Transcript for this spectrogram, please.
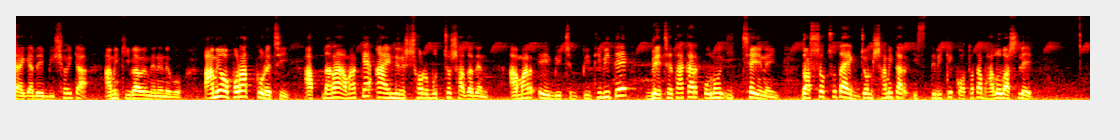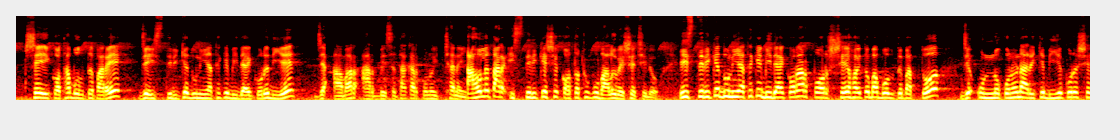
জায়গা দেয়। বিষয়টা আমি কীভাবে মেনে নেব? আমি অপরাধ করেছি, আপনারা আমাকে আইনের সর্বোচ্চ সাজা দেন। আমার এই পৃথিবীতে বেঁচে থাকার কোনো ইচ্ছেই নেই। দর্শক শ্রোতা, একজন স্বামী তার স্ত্রীকে কতটা ভালোবাসলে সে এই কথা বলতে পারে যে স্ত্রীকে দুনিয়া থেকে বিদায় করে দিয়ে যে আমার আর বেঁচে থাকার কোনো ইচ্ছা নেই। তাহলে তার স্ত্রীকে সে কতটুকু ভালোবেসেছিল? স্ত্রীকে দুনিয়া থেকে বিদায় করার পর সে হয়তো বা বলতে পারতো যে অন্য কোনো নারীকে বিয়ে করে সে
